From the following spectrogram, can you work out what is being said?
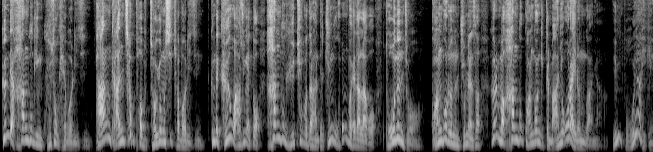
근데 한국인 구속해버리지. 반간첩법 적용시켜버리지. 근데 그 와중에 또 한국 유튜버들한테 중국 홍보해달라고 돈은 줘. 광고료는 주면서 그럼 뭐 한국 관광객들 많이 오라 이러는 거 아니야. 이 뭐야 이게.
